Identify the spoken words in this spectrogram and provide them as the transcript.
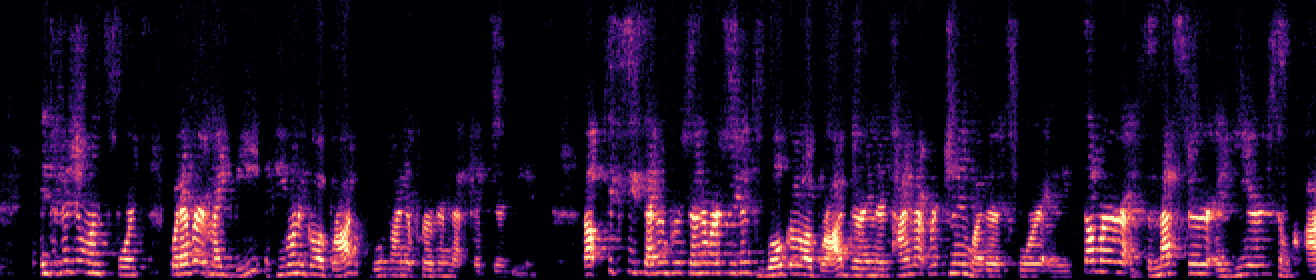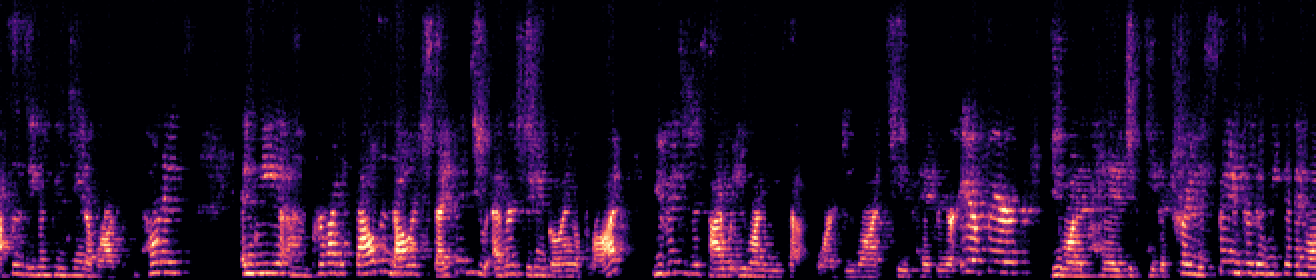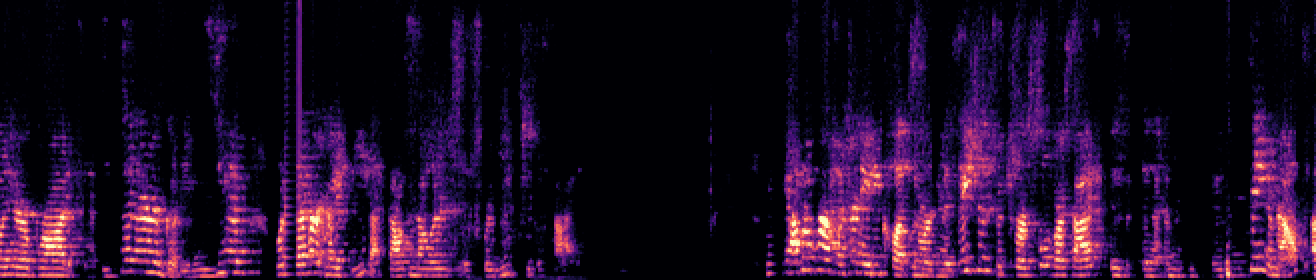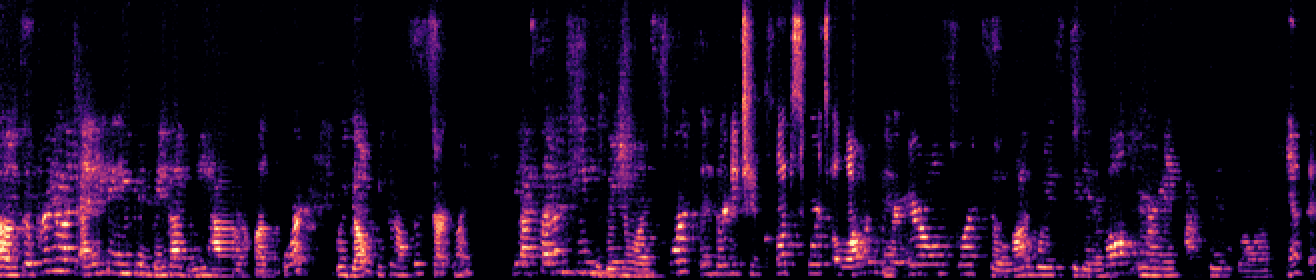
in Division sports, whatever it might be, if you want to go abroad, we'll find a program that fits your needs. About 67% of our students will go abroad during their time at Richmond, whether it's for a summer, a semester, a year, some classes even contain abroad components and we um, provide a $1,000 stipend to every student going abroad. You get to decide what you want to use that for. Do you want to pay for your airfare? Do you want to pay to take a train to Spain for the weekend while you're abroad, a fancy dinner, go to a museum, whatever it might be, that $1,000 is for you to decide. We have over 180 clubs and organizations, which for a school of our size is an, an insane amount. Um, so pretty much anything you can think of, we have a club for. If we don't, you can also start one. We have 17 Division One sports and 32 club sports, along with intramural sports. So a lot of ways to get involved and remain active while on campus.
